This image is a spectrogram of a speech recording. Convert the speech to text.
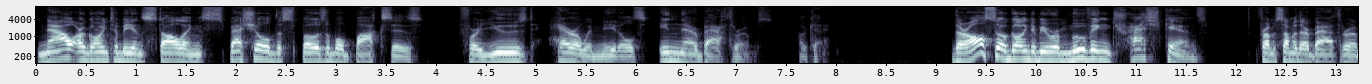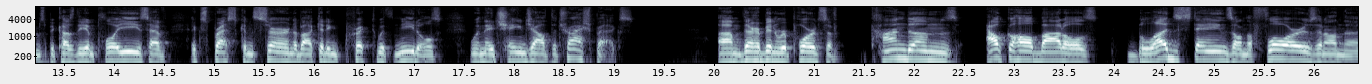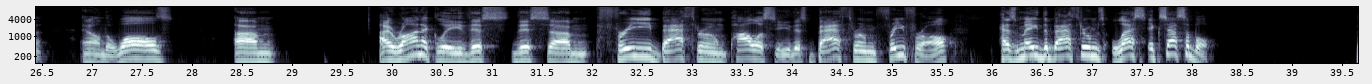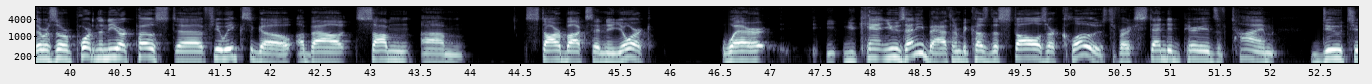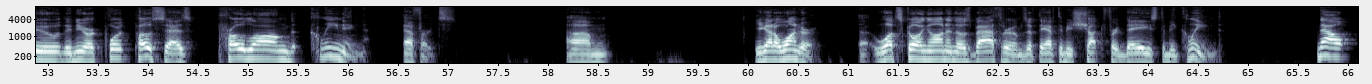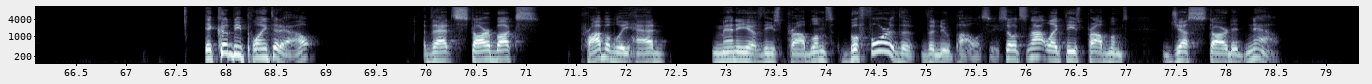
now are going to be installing special disposable boxes for used heroin needles in their bathrooms. Okay. They're also going to be removing trash cans from some of their bathrooms because the employees have expressed concern about getting pricked with needles when they change out the trash bags. Um, there have been reports of condoms, alcohol bottles, blood stains on the floors and on the and on the walls. Um, ironically, this this um, free bathroom policy, this bathroom free for all, has made the bathrooms less accessible. There was a report in the New York Post uh, a few weeks ago about some um, Starbucks in New York where you can't use any bathroom because the stalls are closed for extended periods of time due to, the New York Post says, prolonged cleaning efforts. Um, you got to wonder uh, what's going on in those bathrooms if they have to be shut for days to be cleaned. Now, it could be pointed out that Starbucks probably had many of these problems before the, the new policy. So it's not like these problems just started now.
